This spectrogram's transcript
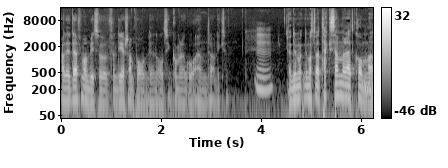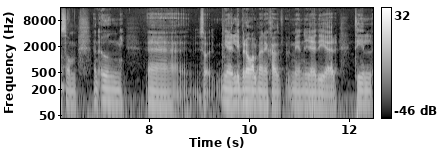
Ja, det är därför man blir så fundersam på om det någonsin kommer att gå att ändra. Liksom. mm. Ja, det, må- det måste vara tacksammare att komma Mm. som en ung, eh, så, mer liberal människa med nya idéer till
